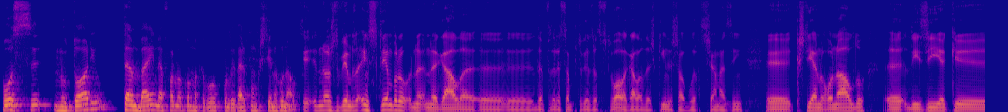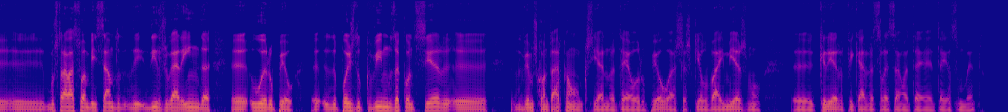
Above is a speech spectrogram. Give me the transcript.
fosse notório também na forma como acabou por lidar com Cristiano Ronaldo. Nós devemos, em setembro, na, na gala uh, da Federação Portuguesa de Futebol, a Gala das Quinas, salvo erro se chama assim, uh, Cristiano Ronaldo dizia que mostrava a sua ambição de, de, de ir jogar ainda o europeu. depois do que vimos acontecer, devemos contar com Cristiano até o europeu? Achas que ele vai mesmo querer ficar na seleção até, até esse momento?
